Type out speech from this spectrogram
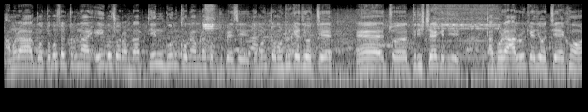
আমরা গত বছর তুলনায় এই বছর আমরা তিন গুণ কমে আমরা সবজি পেয়েছি। যেমন টমেটোর কেজি হচ্ছে তিরিশ টাকা কেজি। তারপরে আলুর কেজি হচ্ছে এখন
